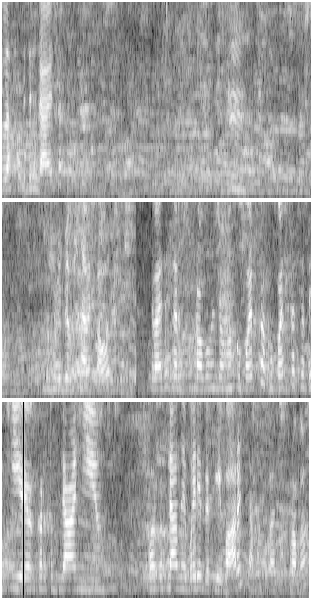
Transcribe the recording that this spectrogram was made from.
легко відрізається. Дуже люблю вишневий соус. Давайте зараз спробуємо з вами копитка. Копитка це такі картопляні, картопляний виріб, який вариться. Давайте спробуємо.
